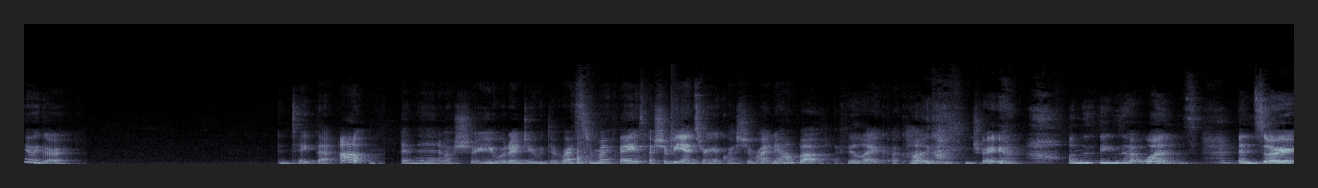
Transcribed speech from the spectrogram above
There we go. And take that up. And then I'll show you what I do with the rest of my face. I should be answering a question right now, but I feel like I can't concentrate on the things at once. And so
